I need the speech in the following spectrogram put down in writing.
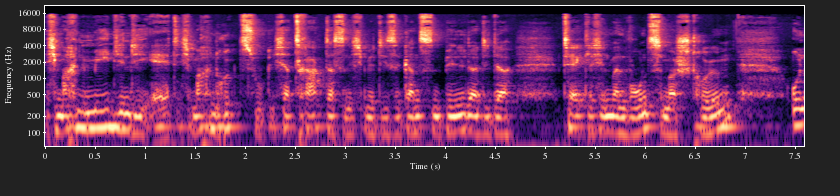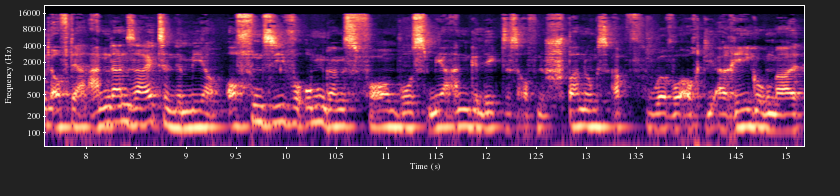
ich mache eine Mediendiät, ich mache einen Rückzug, ich ertrage das nicht mehr, diese ganzen Bilder, die da täglich in mein Wohnzimmer strömen. Und auf der anderen Seite eine mehr offensive Umgangsform, wo es mehr angelegt ist auf eine Spannungsabfuhr, wo auch die Erregung mal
